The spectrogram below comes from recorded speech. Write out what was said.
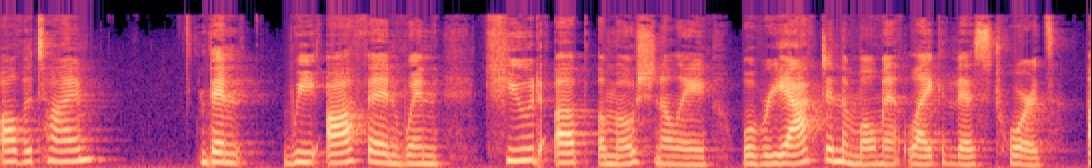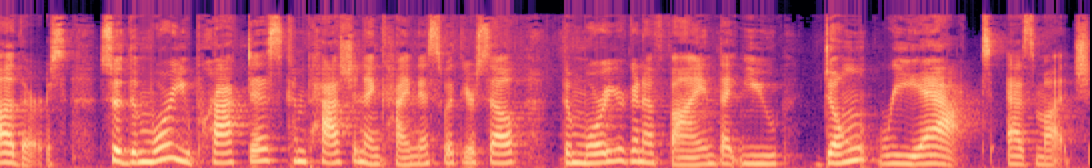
all the time, then we often, when cued up emotionally, will react in the moment like this towards others. So the more you practice compassion and kindness with yourself, the more you're going to find that you don't react as much.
